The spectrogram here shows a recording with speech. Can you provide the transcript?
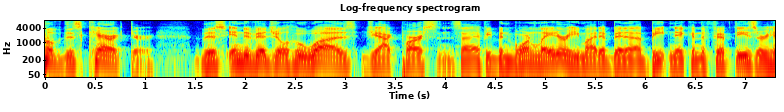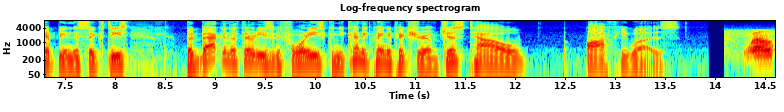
of this character, this individual who was Jack Parsons. Uh, if he'd been born later, he might have been a beatnik in the 50s or a hippie in the 60s. But back in the 30s and 40s, can you kind of paint a picture of just how off he was? Well,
